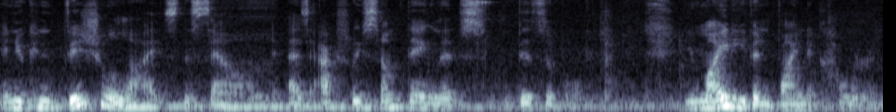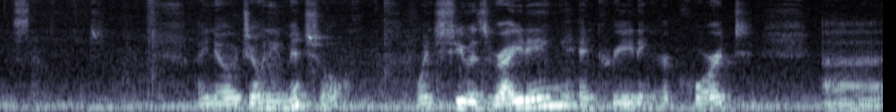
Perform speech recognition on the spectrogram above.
and you can visualize the sound as actually something that's visible. You might even find a color in the sound. I know Joni Mitchell, when she was writing and creating her chord, uh,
